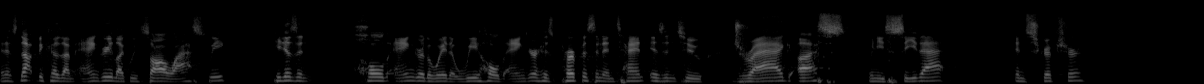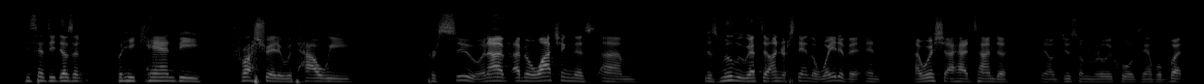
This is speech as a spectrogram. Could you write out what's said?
And it's not because I'm angry like we saw last week. He doesn't hold anger the way that we hold anger. His purpose and intent isn't to drag us when you see that in Scripture. He says he doesn't, but he can be frustrated with how we pursue. And I've, I've been watching this, um, this movie. We have to understand the weight of it. And I wish I had time to you know, do some really cool example. But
